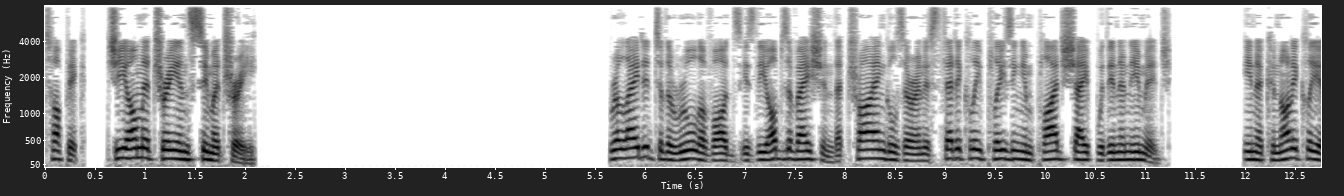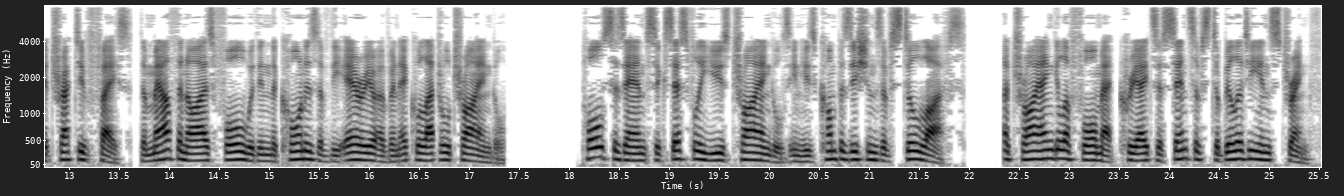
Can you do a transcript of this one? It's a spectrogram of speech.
Topic: Geometry and symmetry. Related to the rule of odds is the observation that triangles are an aesthetically pleasing implied shape within an image. In a canonically attractive face, the mouth and eyes fall within the corners of the area of an equilateral triangle. Paul Cézanne successfully used triangles in his compositions of still lifes. A triangular format creates a sense of stability and strength.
